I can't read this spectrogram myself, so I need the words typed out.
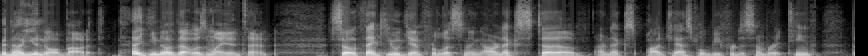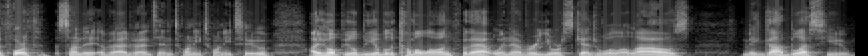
but now you know about it. you know that was my intent. So thank you again for listening. Our next uh, our next podcast will be for December 18th, the fourth Sunday of Advent in 2022. I hope you'll be able to come along for that whenever your schedule allows. May God bless you,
